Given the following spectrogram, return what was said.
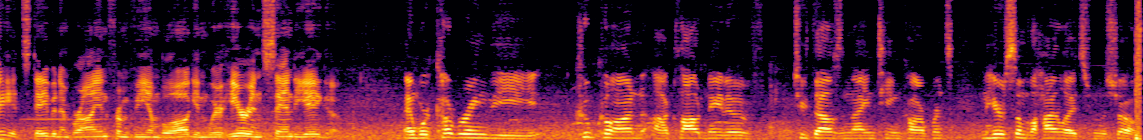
Hey, it's David and Brian from VMblog, and we're here in San Diego. And we're covering the KubeCon uh, Cloud Native 2019 conference, and here's some of the highlights from the show.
